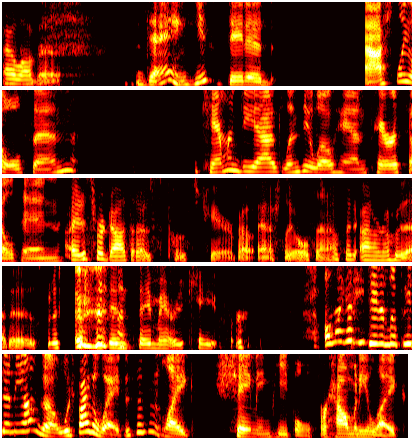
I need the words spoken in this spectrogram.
I love it. Dang, he's dated Ashley Olsen, Cameron Diaz, Lindsay Lohan, Paris Hilton. I just forgot that I was supposed to care about Ashley Olsen. I was like, I don't know who that is, but it didn't say Mary Kate for. Oh my god, he dated Lupita Nyong'o. Which, by the way, this isn't like shaming people for how many like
